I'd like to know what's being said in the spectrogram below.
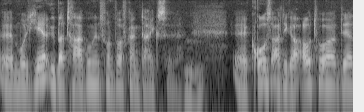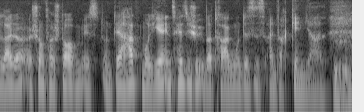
äh, Molière-Übertragungen von Wolfgang Deichsel. Mhm. Äh, großartiger Autor, der leider schon verstorben ist. Und der hat Molière ins Hessische übertragen und das ist einfach genial. Mhm.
